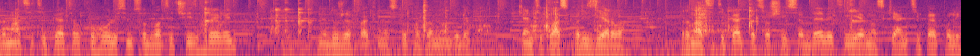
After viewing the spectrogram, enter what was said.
13,5 алкоголю 726 гривень. Не дуже ефектне. Ось тут, напевно, буде. Кіанті Класико Різерва 13,5 569. Є в нас Кіанті Пеполі.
